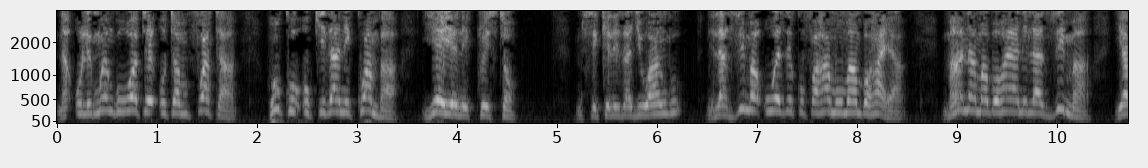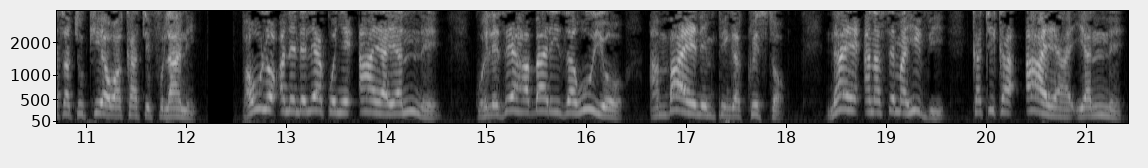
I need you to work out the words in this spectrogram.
na ulimwengu wote utamfuata huku ukidhani kwamba yeye ni kristo. Msikilizaji wangu ni lazima uweze kufahamu mambo haya maana mambo haya ni lazima yatatukia wakati fulani. Paulo anaendelea kwenye aya ya nne kuelezea habari za huyo ambaye ni mpinga kristo. Naye anasema hivi katika aya ya nne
